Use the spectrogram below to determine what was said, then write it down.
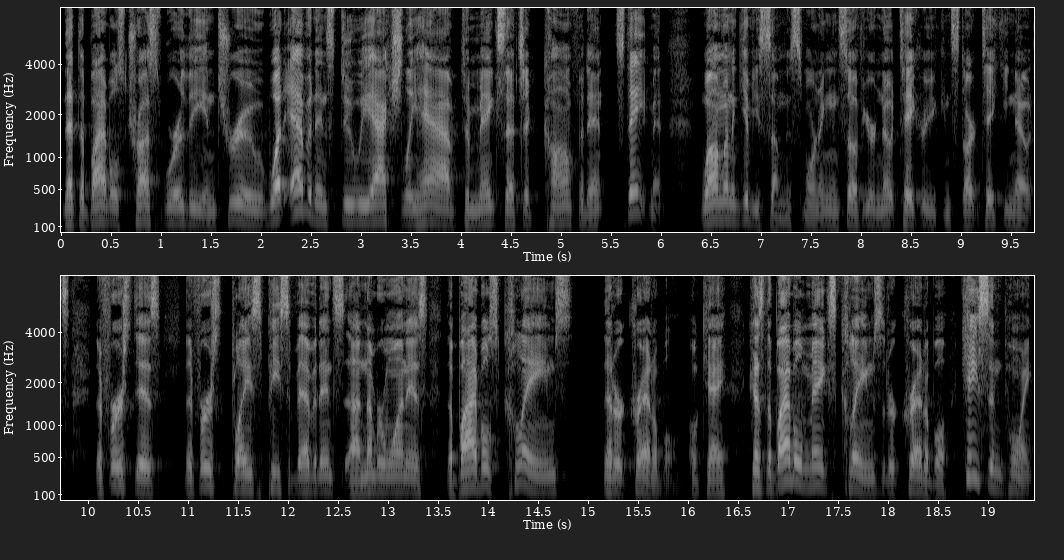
that the Bible's trustworthy and true, what evidence do we actually have to make such a confident statement? Well, I'm going to give you some this morning. And so if you're a note taker, you can start taking notes. The first is the first place piece of evidence, uh, number one, is the Bible's claims that are credible, okay? Because the Bible makes claims that are credible. Case in point,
